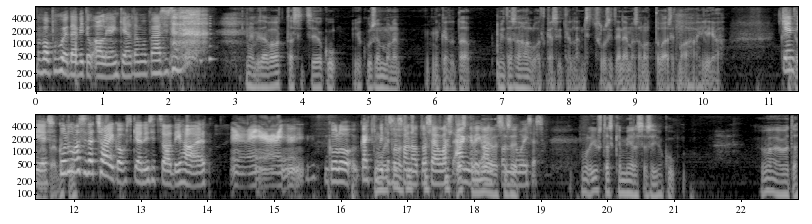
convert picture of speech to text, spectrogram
Mä vaan puhun jotain vitu alien kieltä mun pää sisällä. Meidän pitää vaan ottaa sit se joku, joku semmonen, mikä tota, mitä sä haluat käsitellä, niin sit sulla on sit enemmän sanottavaa ja sit mä oon ihan hiljaa. Kenties. Kuunnella sitä Tchaikovskia, niin sit sä oot ihan, et... Kuuluu kaikki, Mulla mitä sanot, just- on sellaista Angry Anton se- noises. Mulla oli just äsken mielessä se joku, hyvää yötä,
